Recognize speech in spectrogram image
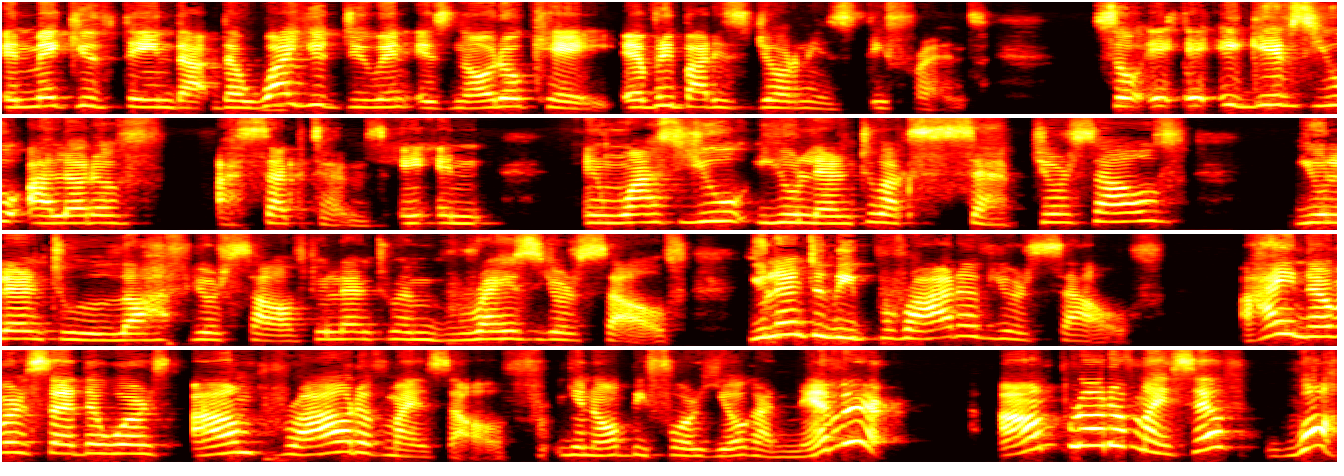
and make you think that that what you're doing is not okay everybody's journey is different so it, it gives you a lot of acceptance and and once you you learn to accept yourself you learn to love yourself you learn to embrace yourself you learn to be proud of yourself I never said the words, I'm proud of myself, you know, before yoga. Never. I'm proud of myself. Whoa.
